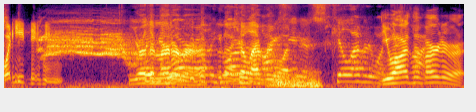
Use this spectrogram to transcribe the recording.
What are you doing? You're the murderer. you are Kill the everyone. Kill everyone. You are the murderer.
